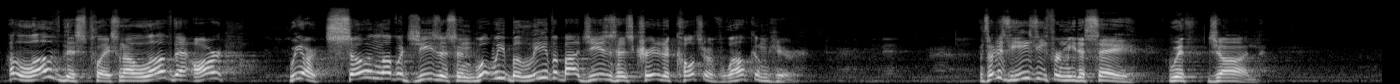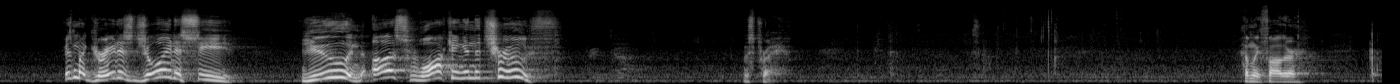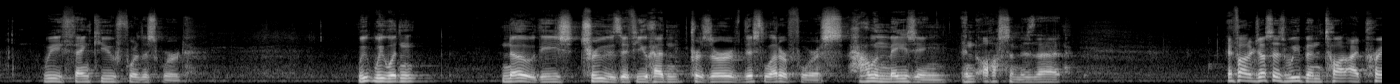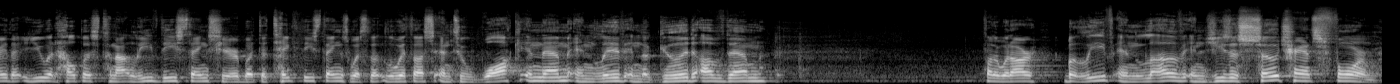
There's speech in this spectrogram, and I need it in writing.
I love this place, and I love that our we are so in love with Jesus, and what we believe about Jesus has created a culture of welcome here. And so it is easy for me to say with John, it's my greatest joy to see you and us walking in the truth. Let's pray. Heavenly Father, we thank you for this word. We, we wouldn't know these truths if you hadn't preserved this letter for us. How amazing and awesome is that? And Father, just as we've been taught, I pray that you would help us to not leave these things here, but to take these things with, with us and to walk in them and live in the good of them. Father, would our belief and love in Jesus so transform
